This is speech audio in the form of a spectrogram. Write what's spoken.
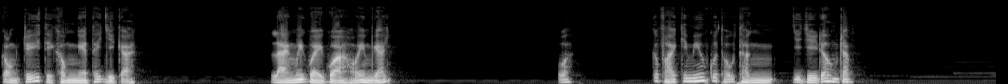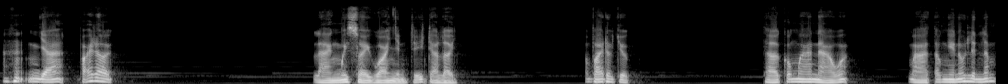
Còn Trí thì không nghe thấy gì cả. Lan mới quay qua hỏi em gái. Ủa, Có phải cái miếu của thổ thần gì gì đó không Trâm? Dạ phải rồi. Lan mới xoay qua nhìn Trí trả lời. Không phải đâu trực. Thợ con ma nào á mà tao nghe nói Linh lắm.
